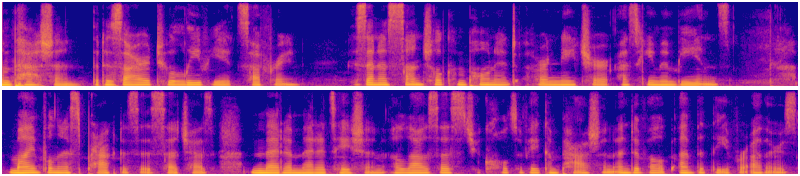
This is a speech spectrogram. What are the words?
Compassion, the desire to alleviate suffering, is an essential component of our nature as human beings. Mindfulness practices such as metta meditation allows us to cultivate compassion and develop empathy for others,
